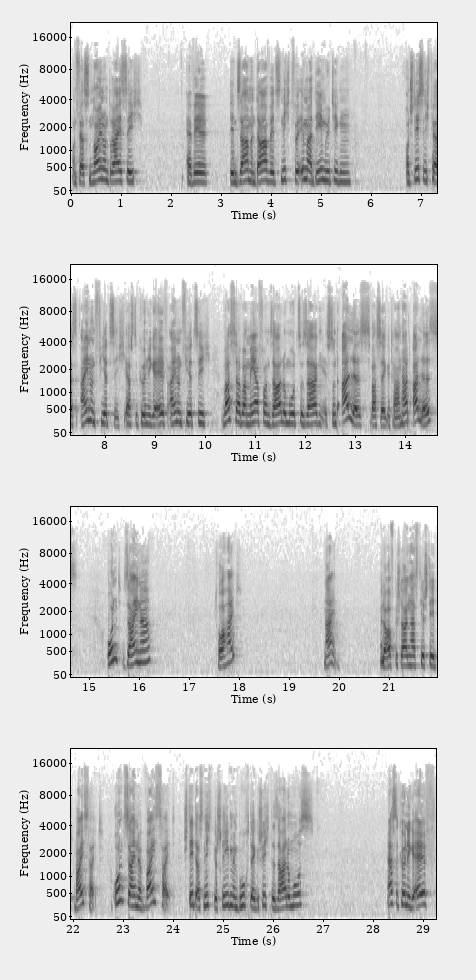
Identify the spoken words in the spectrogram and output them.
Und Vers 39, er will den Samen Davids nicht für immer demütigen. Und schließlich Vers 41, 1. Könige 11, 41, was aber mehr von Salomo zu sagen ist und alles, was er getan hat, alles und seine Torheit? Nein. Wenn du aufgeschlagen hast, hier steht Weisheit. Und seine Weisheit. Steht das nicht geschrieben im Buch der Geschichte Salomos? 1. Könige 11,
